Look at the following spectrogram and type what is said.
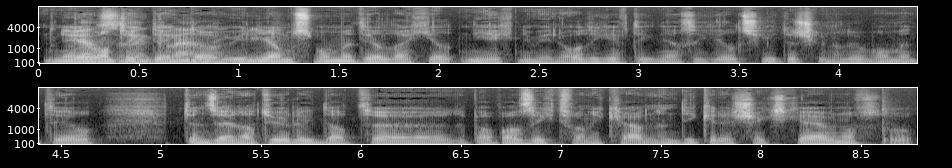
Nee, want ik denk dat Williams momenteel dat geld niet echt meer nodig heeft. Ik denk dat ze geldschieters genoeg hebben momenteel. Tenzij natuurlijk dat uh, de papa zegt van ik ga een dikkere check schrijven of zo.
